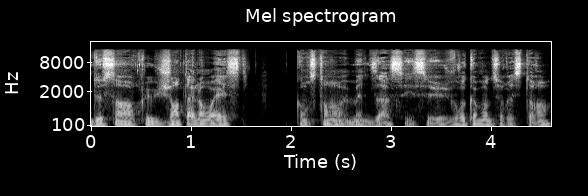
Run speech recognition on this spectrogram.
200 rue Jean Talon Ouest, Constant Menza, je vous recommande ce restaurant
